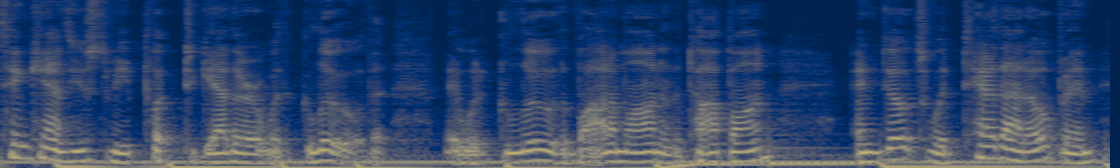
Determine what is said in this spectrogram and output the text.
tin cans used to be put together with glue that they would glue the bottom on and the top on and goats would tear that open,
